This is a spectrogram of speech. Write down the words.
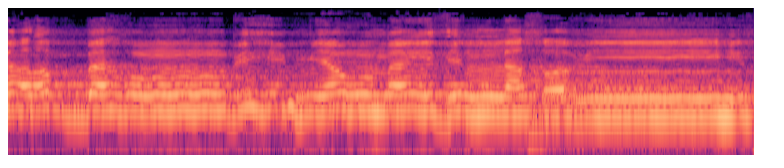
إن ربهم بهم يومئذ لخبير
